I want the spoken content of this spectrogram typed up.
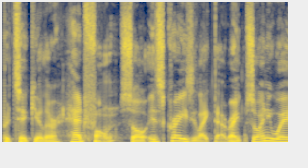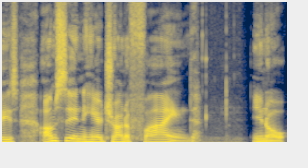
particular headphone. So it's crazy like that right? So anyways i'm sitting here trying to find you know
